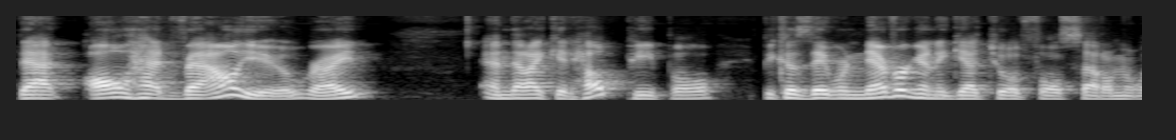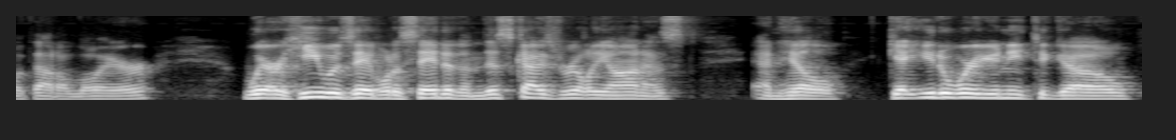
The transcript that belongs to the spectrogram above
that all had value, right? And that I could help people because they were never going to get to a full settlement without a lawyer, where he was able to say to them, This guy's really honest and he'll get you to where you need to go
